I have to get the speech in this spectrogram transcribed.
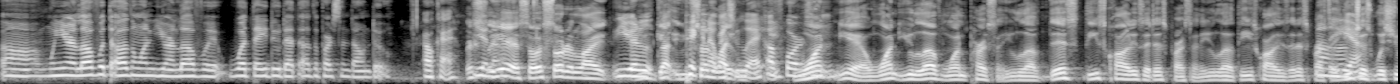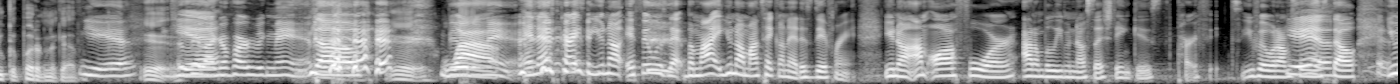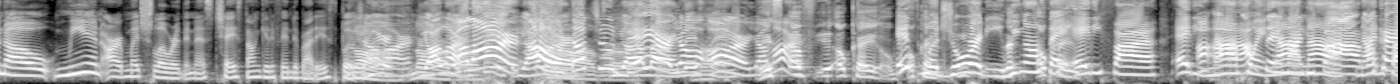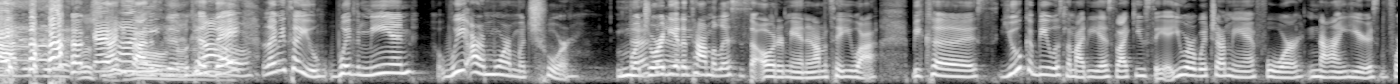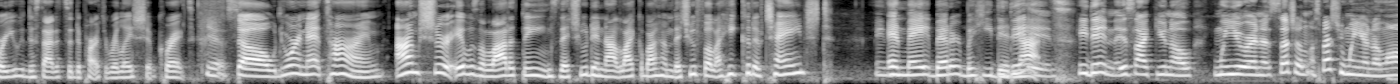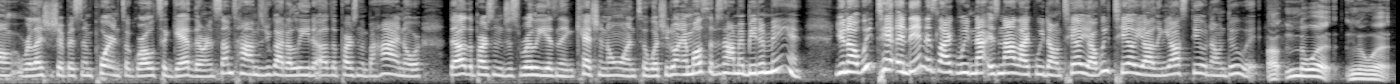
um, when you're in love with the other one, you're in love with what they do that the other person don't do. Okay. You know. Yeah, so it's sort of like You're you got, you picking sort up of what like you lack. Of course. One, yeah, one. You love one person. You love this, these qualities of this person. You love these qualities of this person. Uh-huh. You Yeah. just wish you could put them together. Yeah, Yeah. It'd be Yeah. like a perfect man. So Yeah. Wow, man. and that's crazy. You know, if it was that, but my, you know, my take on that is different. You know, I'm all for. I don't believe in no such thing as perfect. You feel what I'm Yeah. saying? So, you know, men are much slower than us. Chase, don't get offended by this, but No, y'all y'all are. are. no. Y'all are. Y'all are. Y'all oh, are. don't you Y'all dare. are. Y'all are. Y'all it's are. f- okay. It's okay. majority. we gonna okay. say 85, 89.99. saying 95, 95 is good. Okay, 95 honey. is good No, no, because no. they. Let me tell you, with men, we are more mature. Majority of the time, unless it's the older man, and I'm gonna tell you why. Because you could be with somebody else, like you said, you were with your man for nine years before you decided to depart the relationship, correct? Yes. So during that time, I'm sure it was a lot of things that you did not like about him that you felt like he could have changed. And- and made better, but he He did didn't. not. He didn't. It's like you know when you're in a, such a, especially when you're in a long relationship, it's important to grow together. And sometimes you got to leave the other person behind, or the other person just really isn't catching on to what you're doing. And most of the time, it be the man. You know, we tell, and then it's like we not. It's not like we don't tell y'all. We tell y'all, and y'all still don't do it. Uh, you know what? You know what?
